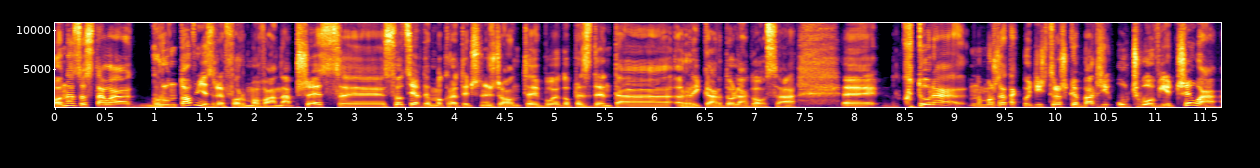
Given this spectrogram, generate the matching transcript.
ona została gruntownie zreformowana przez e, socjaldemokratyczny rząd byłego prezydenta Ricardo Lagosa, e, która, no można tak powiedzieć, troszkę bardziej uczłowieczyła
